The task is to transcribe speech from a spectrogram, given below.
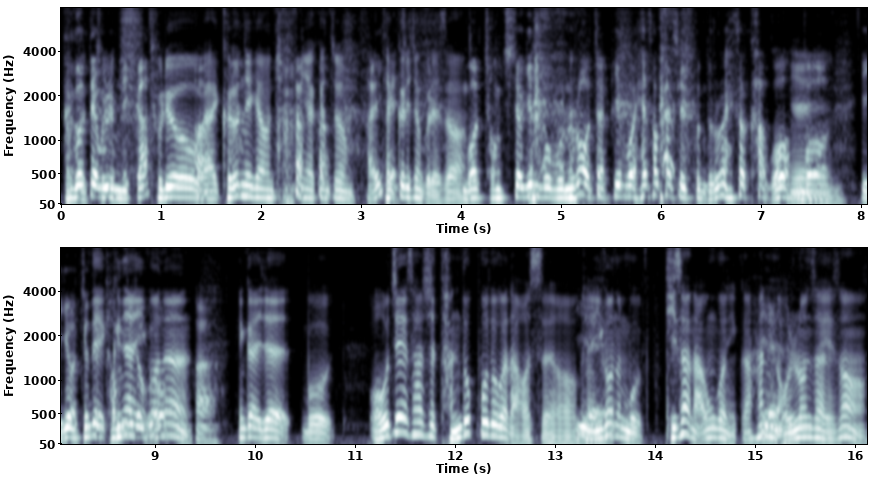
그것 때문입니까? 두려워. 아. 그런 얘기하면 좀 약간 좀 아니, 댓글이 좀 그래서. 뭐 정치적인 부분으로 어차피 뭐 해석하실 분들은 해석하고 예. 뭐 이게 어쨌든 경제적으로. 그냥 이거는 아. 그러니까 이제 뭐 어제 사실 단독 보도가 나왔어요. 예. 이거는 뭐 기사 나온 거니까 한 예. 언론사에서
